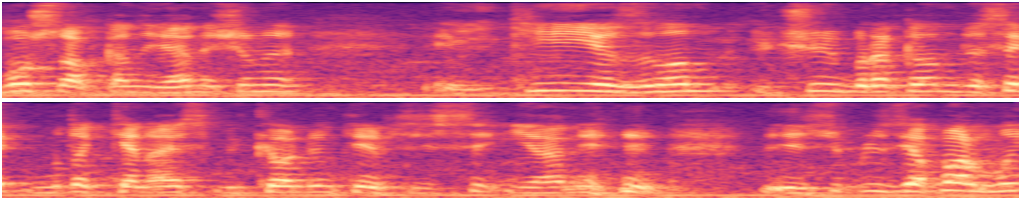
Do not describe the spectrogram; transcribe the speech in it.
boş safkanı yani şunu e, ikiyi yazalım, üçü bırakalım desek bu da Kenais bir Köln temsilcisi yani e, sürpriz yapar mı?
